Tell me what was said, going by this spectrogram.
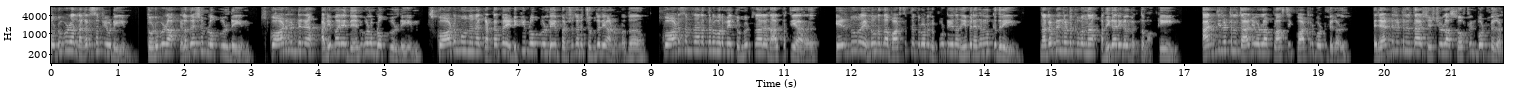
തൊടുപുഴ നഗരസഭയുടെയും തൊടുപുഴ ഇളന്തേശം ബ്ലോക്കുകളുടെയും സ്ക്വാഡ് രണ്ടിന് അടിമാലി ദേവികുളം ബ്ലോക്കുകളുടെയും സ്ക്വാഡ് മൂന്നിന് കട്ടപ്പന ഇടുക്കി ബ്ലോക്കുകളുടെയും പരിശോധന ചുമതലയാണുള്ളത്. സ്ക്വാഡ് സംവിധാനത്തിന് പുറമെ തൊണ്ണൂറ്റിനാല് നാൽപ്പത്തിയാറ് എഴുന്നൂറ് എണ്ണൂറ് എന്ന വാട്സ്ആപ്പ് നമ്പറോട് റിപ്പോർട്ട് ചെയ്യുന്ന നിയമലംഘനങ്ങൾക്കെതിരെയും നടപടികളെടുക്കുമെന്ന് അധികാരികൾ വ്യക്തമാക്കി. അഞ്ച് ലിറ്ററിൽ താഴെയുള്ള പ്ലാസ്റ്റിക് വാട്ടർ ബോട്ടിലുകൾ രണ്ട് ലിറ്ററിൽ താഴെ ശേഷിയുള്ള സോഫ്റ്റ് ഡ്രിങ്ക് ബോട്ടിലുകൾ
